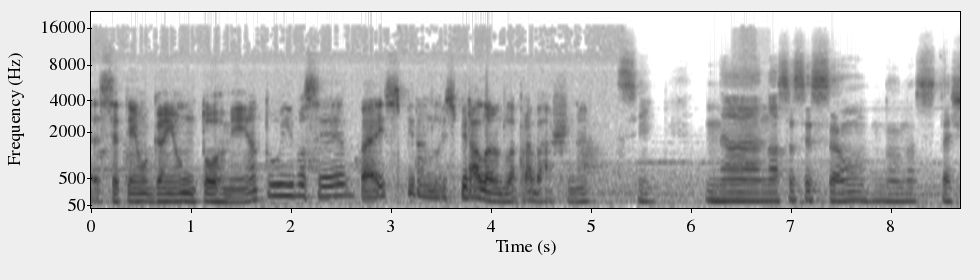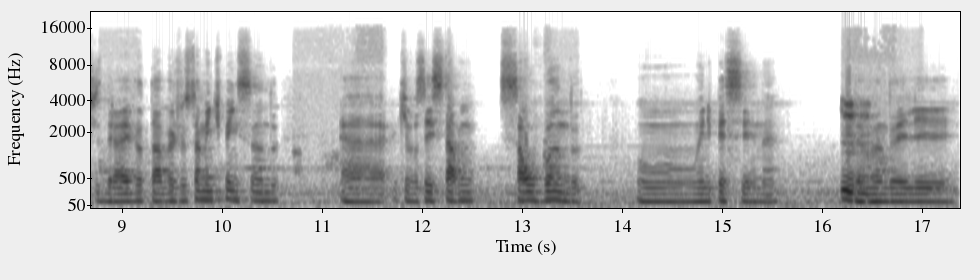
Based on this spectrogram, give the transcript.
é, você tem um, ganha um tormento e você vai espirando, espiralando lá para baixo, né? Sim. Na nossa sessão, no nosso test drive, eu estava justamente pensando uh, que vocês estavam salvando um NPC, né? Uhum. Levando ele.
